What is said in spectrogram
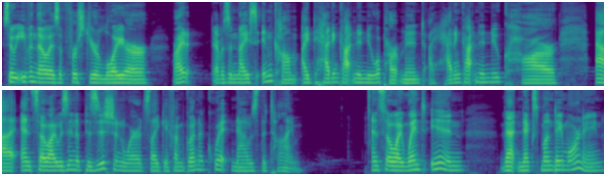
So even though as a first year lawyer, right, that was a nice income, I hadn't gotten a new apartment, I hadn't gotten a new car. Uh, and so I was in a position where it's like, if I'm going to quit, now's the time. And so I went in that next Monday morning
